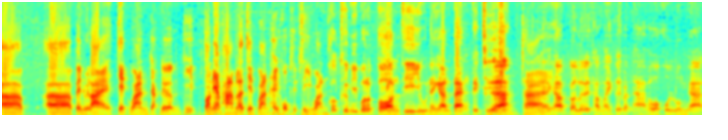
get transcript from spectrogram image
อ่าอ่า เป็นเวลา 7 วันจากเดิมที่ตอนเนี้ยผ่านมาแล้ว 7 วันให้ครบ 14 วันก็คือมีบุคลากรที่อยู่ในงานแต่งติดเชื้ออมใช่นะครับก็เลยทำให้เกิดปัญหา เพราะว่าคนร่วมงาน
